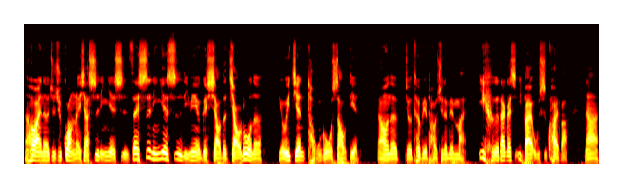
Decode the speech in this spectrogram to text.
那后来呢，就去逛了一下士林夜市。在士林夜市里面有个小的角落呢。有一间铜锣烧店，然后呢，就特别跑去那边买一盒，大概是一百五十块吧。那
